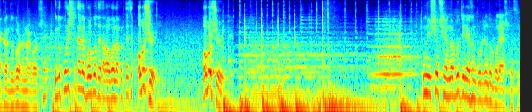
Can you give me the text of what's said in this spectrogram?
একটা দুর্ঘটনা ঘটছে। কিন্তু পুলিশকে তাহলে বলব যে তারা অবহেলা করতেছে? অবশ্যই। অবশ্যই। উনিশশো ছিয়ানব্বই থেকে এখন পর্যন্ত বলে আসতেছি।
